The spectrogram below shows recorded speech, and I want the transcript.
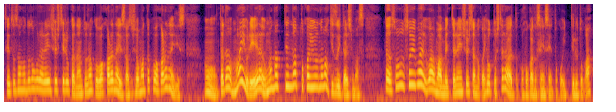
生徒さんがどのぐらい練習してるかなんとなくわからないです。私は全くわからないです。うん。ただ前よりえらい馬なってんなとかいうのは気づいたりします。ただそう、そういう場合は、まあめっちゃ練習したのか、ひょっとしたら、他の先生のとこ行ってるとか、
